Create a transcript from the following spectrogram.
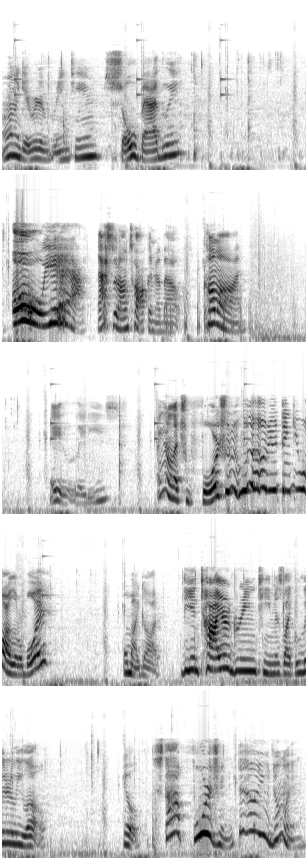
I want to get rid of green team so badly. Oh, yeah! That's what I'm talking about. Come on. Hey, ladies. I'm gonna let you forge. Who, who the hell do you think you are, little boy? Oh my god. The entire green team is like literally low. Yo, stop forging. What the hell are you doing?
